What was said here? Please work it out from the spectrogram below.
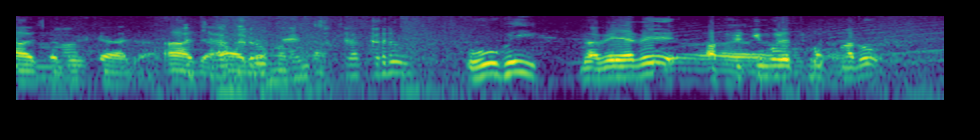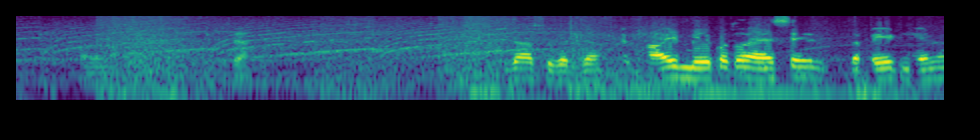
आजा बेटा रहे हो आजा बहन क्या कर रहे हो? ओ भाई अबे अबे अपनी टीम वाले तुम मारो। जा। शुगर जा। भाई मेरे को तो ऐसे लपेट लिया ना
